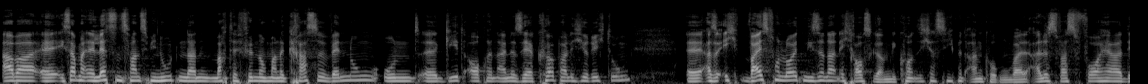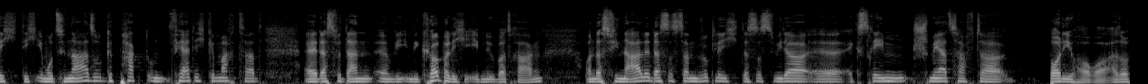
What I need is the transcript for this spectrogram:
aber äh, ich sag mal in den letzten 20 Minuten dann macht der Film noch mal eine krasse Wendung und äh, geht auch in eine sehr körperliche Richtung. Äh, also ich weiß von Leuten, die sind dann echt rausgegangen, die konnten sich das nicht mit angucken, weil alles, was vorher dich, dich emotional so gepackt und fertig gemacht hat, äh, das wird dann irgendwie in die körperliche Ebene übertragen. Und das Finale, das ist dann wirklich, das ist wieder äh, extrem schmerzhafter Body Horror. Also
